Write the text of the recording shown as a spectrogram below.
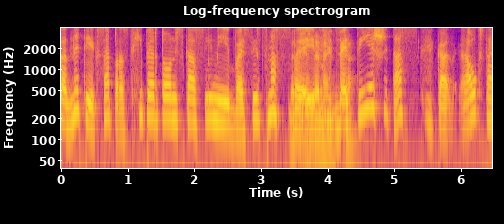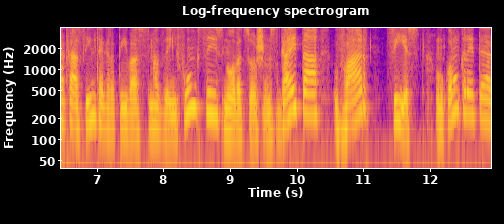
tad netiek saprast hipertoniskā slimība vai sirds mazspēja, bet, tieši, bet tieši tas, ka augstākās integratīvās smadzeņu funkcijas novecošanas gaitā var ciest, un konkrētajā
